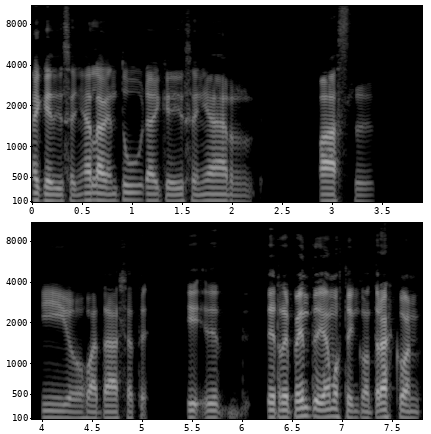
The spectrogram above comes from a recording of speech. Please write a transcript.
hay que diseñar la aventura, hay que diseñar puzzles, amigos, batallas. y de, de, repente, digamos, te encontrás con,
